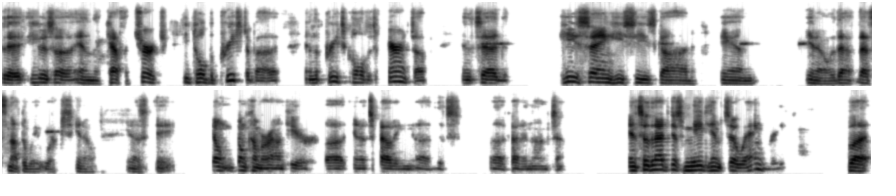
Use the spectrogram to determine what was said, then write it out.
that he was uh, in the Catholic Church. He told the priest about it, and the priest called his parents up and said, "He's saying he sees God, and you know that that's not the way it works. You know, you know, eh, don't don't come around here, uh, you know, spouting uh, this uh, kind of nonsense." And so that just made him so angry, but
